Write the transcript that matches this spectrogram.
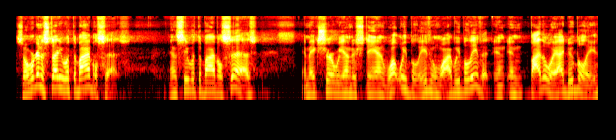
So we're going to study what the Bible says and see what the Bible says and make sure we understand what we believe and why we believe it. And, and by the way, I do believe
